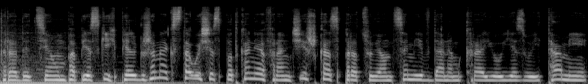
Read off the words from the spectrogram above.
Tradycją papieskich pielgrzymek stały się spotkania Franciszka z pracującymi w danym kraju jezuitami.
